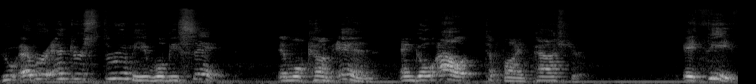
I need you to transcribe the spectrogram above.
Whoever enters through me will be saved, and will come in and go out to find pasture. A thief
